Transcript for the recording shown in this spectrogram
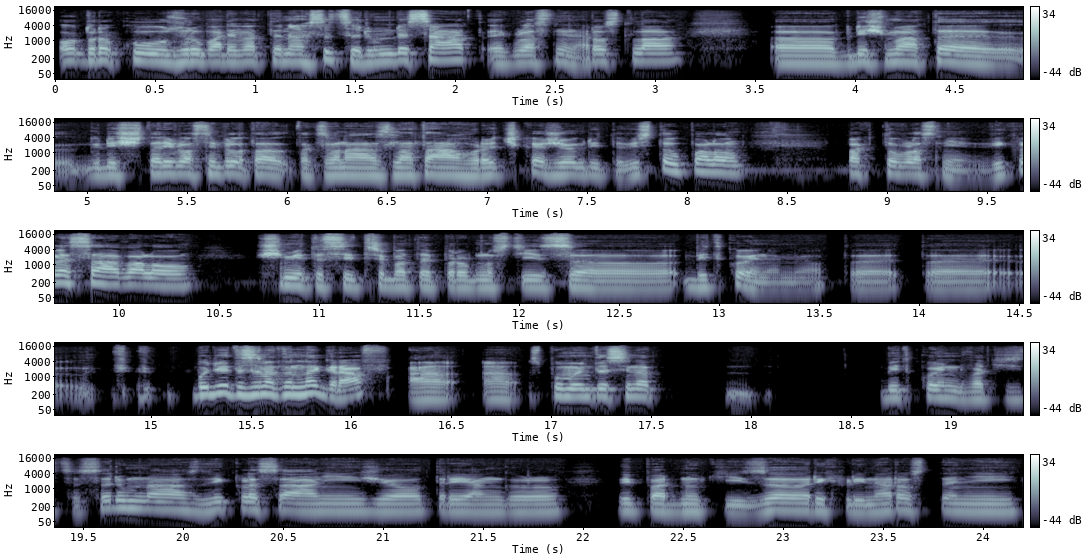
od roku zhruba 1970, jak vlastně narostla. Eh, když máte, když tady vlastně byla ta takzvaná zlatá horečka, že jo, kdy to vystoupalo, pak to vlastně vyklesávalo, Všimněte si třeba té podobnosti s eh, Bitcoinem. Jo? To je, to je... Podívejte se na tenhle graf a, a vzpomeňte si na Bitcoin 2017, vyklesání, že jo, triangle, vypadnutí z, rychlý narostení,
